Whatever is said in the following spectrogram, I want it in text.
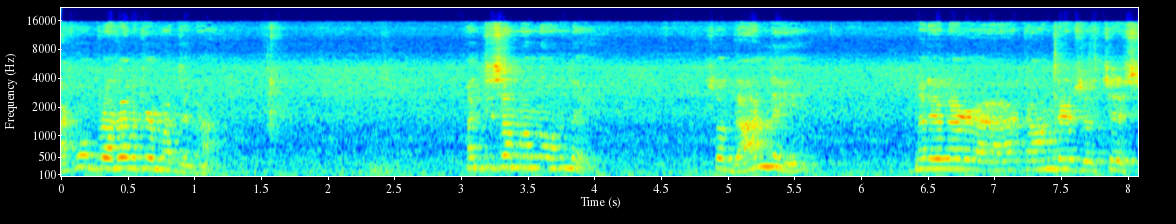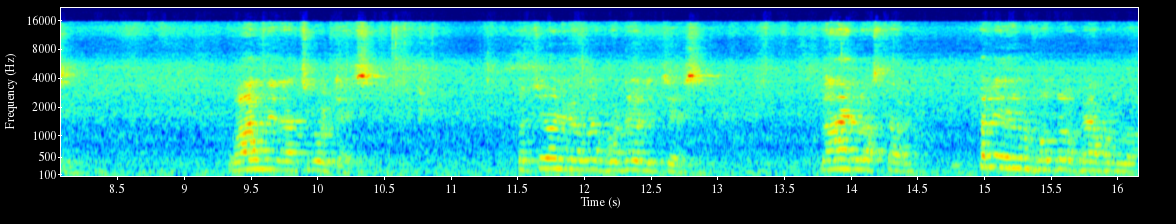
అటు ప్రజలకి మధ్యన మంచి సంబంధం ఉంది. సో దాన్ని మరి ఇలాగా కామ్రేడ్స్ వచ్చేసి వాళ్ళని రచ్చగొట్టేసి వచ్చిన వాళ్ళకి కదా ఫోటోలు ఇచ్చేసి లాయర్లు వస్తారు. మళ్ళీ ఫోటో పేపర్లో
